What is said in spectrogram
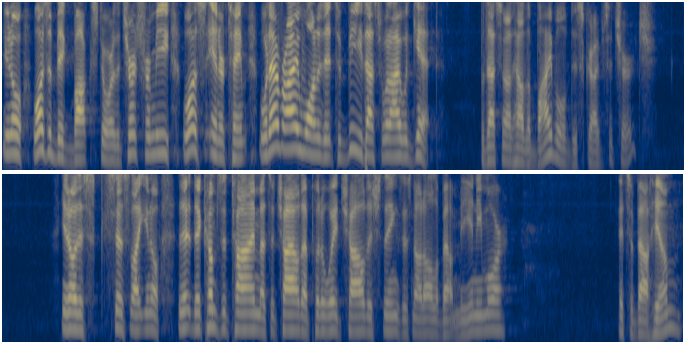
you know, was a big box store. The church for me was entertainment. Whatever I wanted it to be, that's what I would get. But that's not how the Bible describes the church. You know, this says, like, you know, there, there comes a time as a child I put away childish things. It's not all about me anymore, it's about Him,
